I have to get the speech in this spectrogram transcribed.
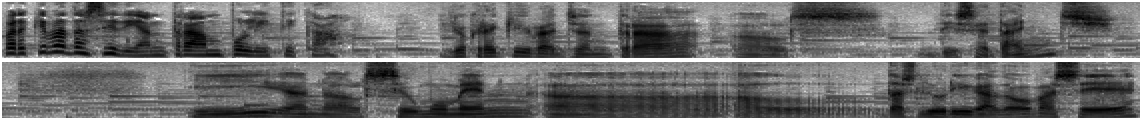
Per què va decidir entrar en política? Jo crec que hi vaig entrar als 17 anys i en el seu moment eh, el desllorigador va ser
